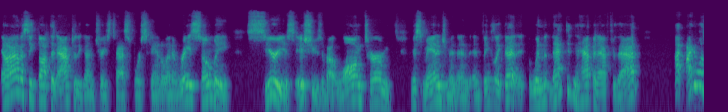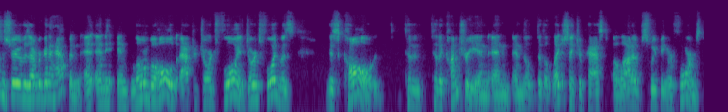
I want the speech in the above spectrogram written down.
And I honestly thought that after the Gun Trace Task Force scandal, and it raised so many serious issues about long term mismanagement and, and things like that, when that didn't happen after that, I, I wasn't sure it was ever going to happen. And, and, and lo and behold, after George Floyd, George Floyd was this call to the, to the country, and, and, and the, the legislature passed a lot of sweeping reforms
